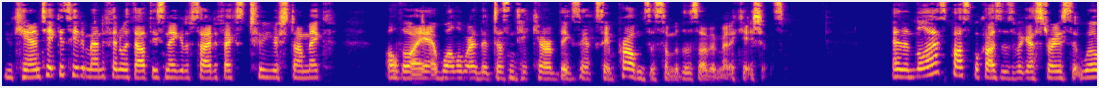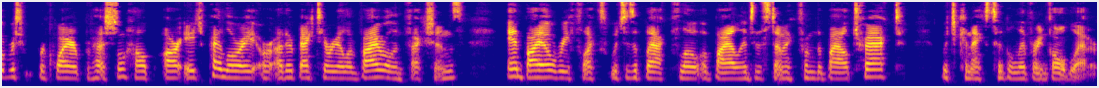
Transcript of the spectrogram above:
You can take acetaminophen without these negative side effects to your stomach, although I am well aware that it doesn't take care of the exact same problems as some of those other medications. And then the last possible causes of a gastritis that will re- require professional help are H. pylori or other bacterial or viral infections, and bile reflux, which is a backflow of bile into the stomach from the bile tract which connects to the liver and gallbladder.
